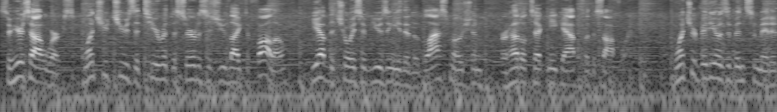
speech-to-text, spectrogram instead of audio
So here's how it works. Once you choose the tier with the services you'd like to follow, you have the choice of using either the Blast Motion or Hudl Technique app for the software. Once your videos have been submitted,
